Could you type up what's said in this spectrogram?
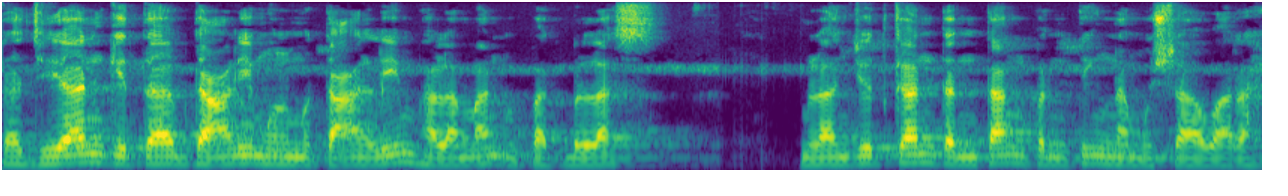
Kajian Kitab Ta'limul Muta'alim halaman 14 melanjutkan tentang pentingna musyawarah.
